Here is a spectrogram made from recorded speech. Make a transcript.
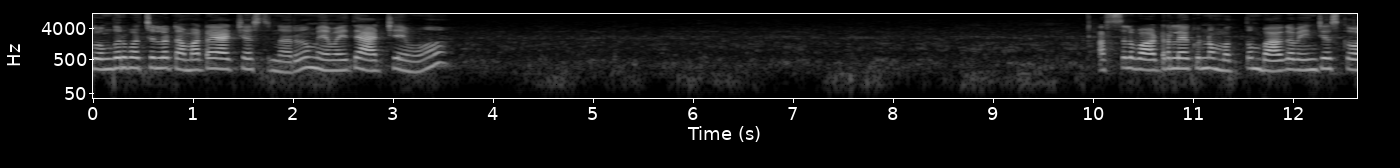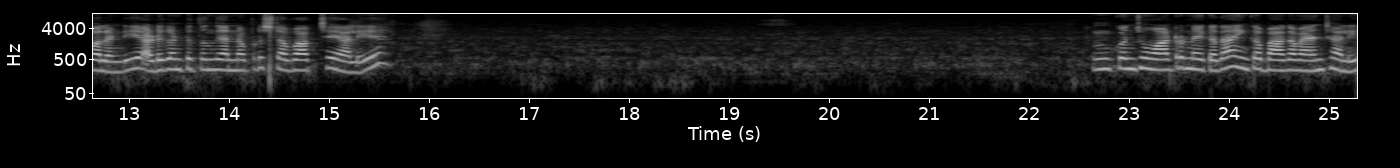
గోంగూర పచ్చళ్ళలో టమాటా యాడ్ చేస్తున్నారు. మేమైతే యాడ్ చేయము. అస్సలు వాటర్ లేకుండా మొత్తం బాగా వేయించేసుకోవాలండి. అడుగంటుతుంది అన్నప్పుడు స్టవ్ ఆఫ్ చేయాలి. ఇంకొంచెం వాటర్ ఉన్నాయి కదా ఇంకా బాగా వేయించాలి.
